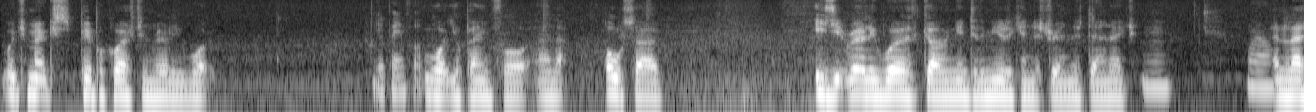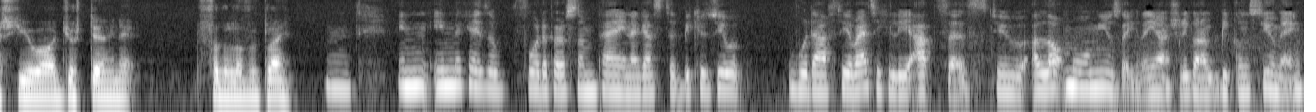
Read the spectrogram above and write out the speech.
which makes people question really what You're paying for. what you're paying for, and also, is it really worth going into the music industry in this day and age? Mm. Well, Unless you are just doing it for the love of playing. mm. in in the case of for the person paying, I guess that because you would have theoretically access to a lot more music than you're actually gonna be consuming,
